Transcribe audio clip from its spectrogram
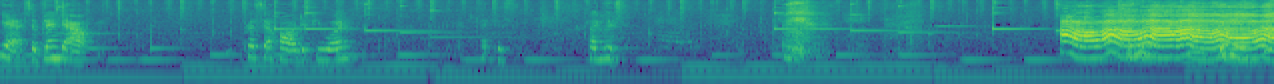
Yeah, so blend it out. Press it hard if you want. Like this. Like this. Ow, ow, ow, ow,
